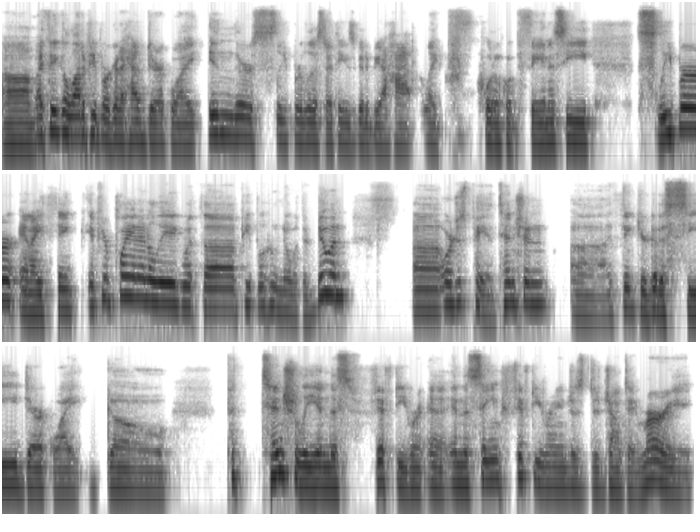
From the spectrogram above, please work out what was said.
Um, I think a lot of people are going to have Derrick White in their sleeper list. I think he's going to be a hot, like quote unquote, fantasy sleeper. And I think if you're playing in a league with uh, people who know what they're doing uh, or just pay attention, uh, I think you're going to see Derrick White go potentially in this 50 ra- uh, in the same 50 range as DeJounte Murray.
